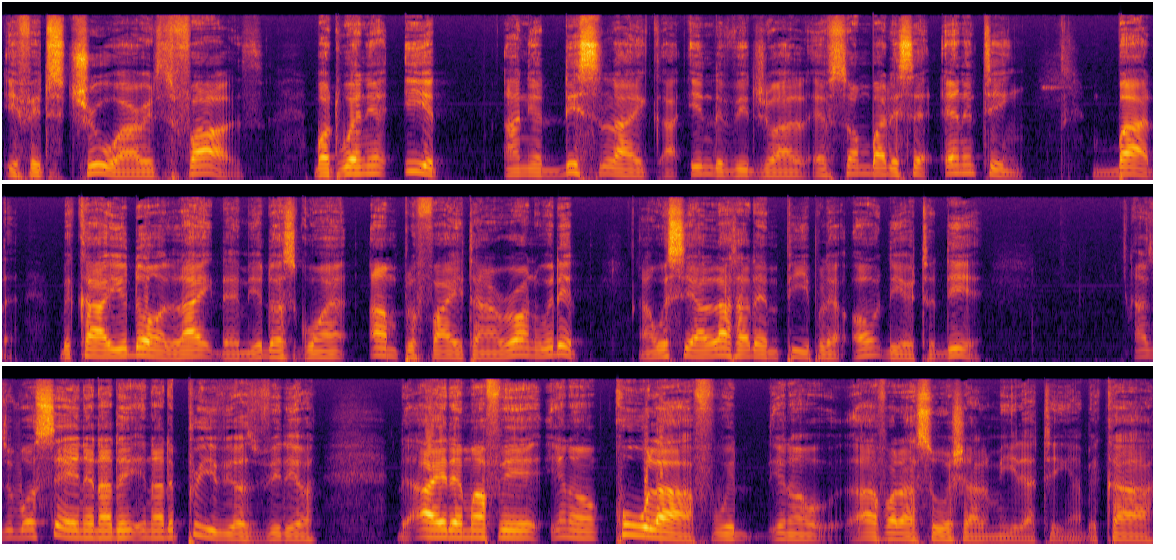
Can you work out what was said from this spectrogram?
if it's true or it's false. But when you eat and you dislike an individual, if somebody say anything bad because you don't like them, you just go and amplify it and run with it. And we see a lot of them people out there today. As we was saying in the in the previous video, the item of a you know cool off with you know off of social media thing eh, because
